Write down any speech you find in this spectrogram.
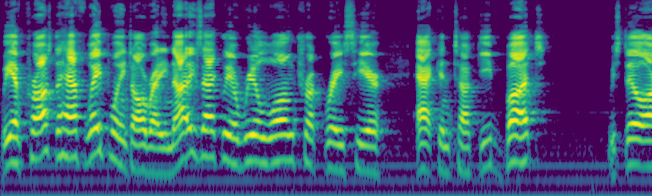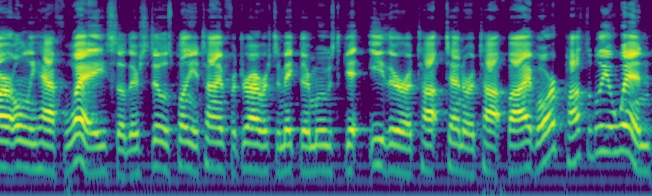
We have crossed the halfway point already. Not exactly a real long truck race here at Kentucky, but we still are only halfway, so there still is plenty of time for drivers to make their moves to get either a top 10 or a top 5, or possibly a win.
